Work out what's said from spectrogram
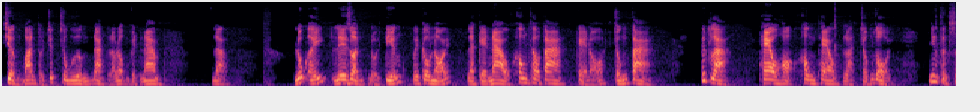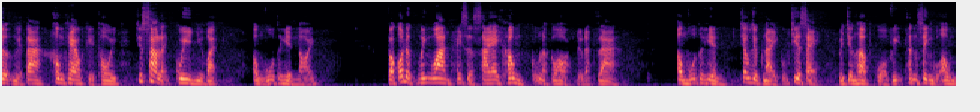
trưởng Ban Tổ chức Trung ương Đảng Lao động Việt Nam là lúc ấy Lê Duẩn nổi tiếng với câu nói là kẻ nào không theo ta, kẻ đó chống ta. Tức là theo họ không theo là chống rồi, nhưng thực sự người ta không theo thì thôi, chứ sao lại quy như vậy? Ông Vũ Thư Hiền nói. Và có được minh oan hay sửa sai hay không cũng là câu hỏi được đặt ra. Ông Vũ Thư Hiền trong dịp này cũng chia sẻ về trường hợp của vị thân sinh của ông,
